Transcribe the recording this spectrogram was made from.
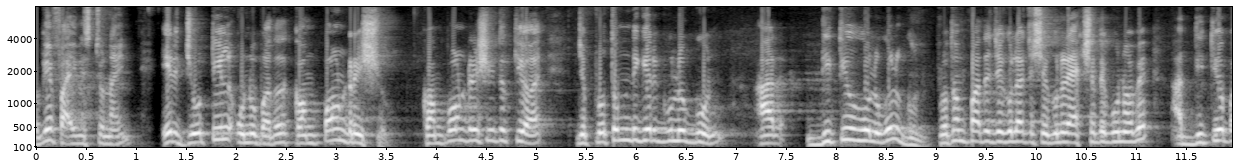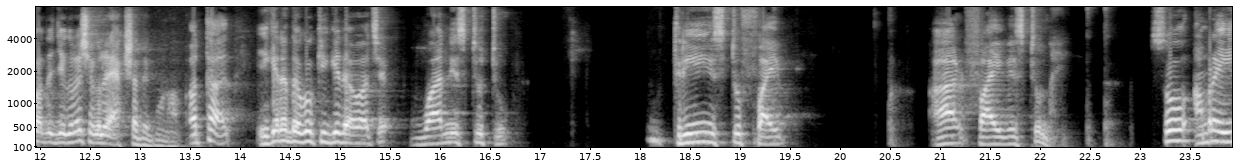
Okay five is to nine এর জটিল অনুপাত কম্পাউন্ড রেশিও কম্পাউন্ড রেশিও তো কি হয়? যে প্রথম দিকেরগুলো গুণ আর দ্বিতীয় গুলোগুলো গুণ। প্রথম পাদে যেগুলো আছে সেগুলোর একসাথে গুণ হবে, আর দ্বিতীয় পাদে যেগুলো সেগুলোর একসাথে গুণ হবে। অর্থাৎ এখানে দেখো কি কি দেওয়া আছে। One is to two three is to five আর five is to nine so আমরা এই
